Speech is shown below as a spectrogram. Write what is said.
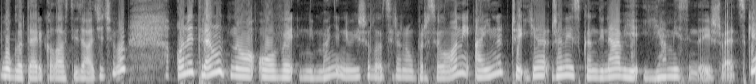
googlate Erika Last izaći će vam. Ona je trenutno ove, ni manje ni više locirana u Barceloni, a inače je žena iz Skandinavije ja mislim da je iz Švedske.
